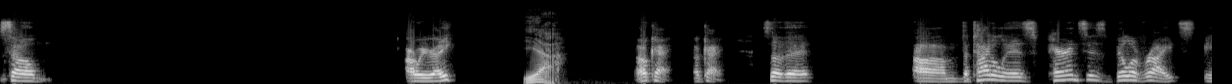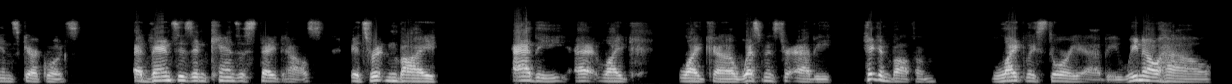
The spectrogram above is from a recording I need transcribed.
So, are we ready? Yeah. Okay. Okay. So the um, the title is Parents' Bill of Rights in scare quotes advances in Kansas State House. It's written by Abbey, at like like uh, Westminster Abbey, Higginbotham, likely story Abbey. We know how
